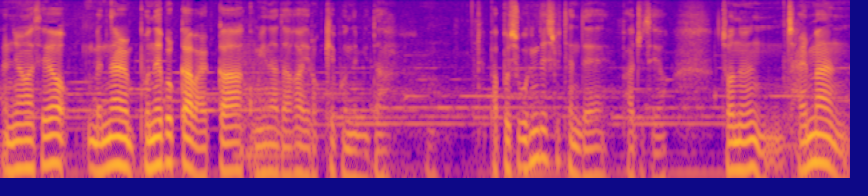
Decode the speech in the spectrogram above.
안녕하세요. 맨날 보내볼까 말까 고민하다가 이렇게 보냅니다. 음, 바쁘시고 힘드실 텐데 봐주세요. 저는 잘만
